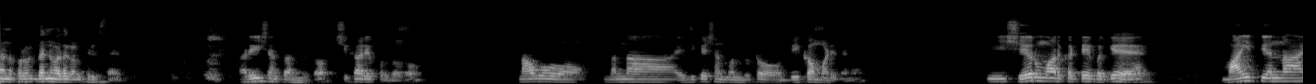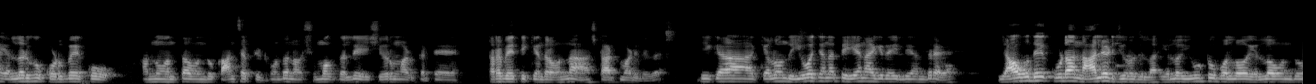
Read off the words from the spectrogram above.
ನನ್ನ ಪರವಾಗಿ ಧನ್ಯವಾದಗಳನ್ನು ತಿಳಿಸ್ತಾ ಇದ್ದೀನಿ. ಹರೀಶ್ ಅಂತ ಅಂದ್ಬಿಟ್ಟು ಶಿಕಾರಿಪುರದವರು. ನಾವು ನನ್ನ ಎಜುಕೇಷನ್ ಬಂದ್ಬಿಟ್ಟು ಬಿ ಕಾಮ್ ಮಾಡಿದ್ದೇನೆ. ಈ ಷೇರು ಮಾರುಕಟ್ಟೆ ಬಗ್ಗೆ ಮಾಹಿತಿಯನ್ನ ಎಲ್ಲರಿಗೂ ಕೊಡಬೇಕು ಅನ್ನುವಂಥ ಒಂದು ಕಾನ್ಸೆಪ್ಟ್ ಇಟ್ಕೊಂಡು ನಾವು ಶಿವಮೊಗ್ಗದಲ್ಲಿ ಷೇರು ಮಾರುಕಟ್ಟೆ ತರಬೇತಿ ಕೇಂದ್ರವನ್ನ ಸ್ಟಾರ್ಟ್ ಮಾಡಿದ್ದೇವೆ. ಈಗ ಕೆಲವೊಂದು ಯುವ ಜನತೆ ಏನಾಗಿದೆ ಇಲ್ಲಿ ಅಂದ್ರೆ ಯಾವುದೇ ಕೂಡ ನಾಲೆಡ್ಜ್ ಇರೋದಿಲ್ಲ. ಎಲ್ಲೋ ಯೂಟ್ಯೂಬಲ್ಲೋ ಎಲ್ಲೋ ಒಂದು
